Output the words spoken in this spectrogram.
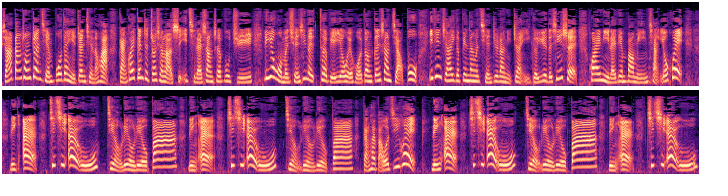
想要当冲赚钱、波段也赚钱的话，赶快跟着钟祥老师一起来上车布局，利用我们全新的特别优惠活动跟上脚步，一天只要一个便当的钱，就让你赚一个月的薪水。欢迎你来电报名抢优惠。零二七七二五九六六八，零二七七二五九六六八，赶快把握机会！零二七七二五九六六八，零二七七二五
